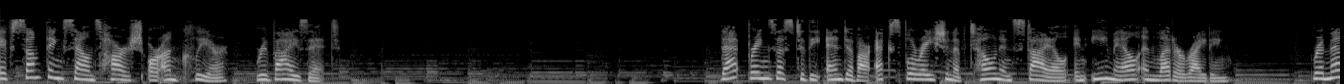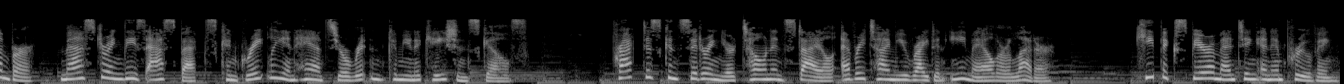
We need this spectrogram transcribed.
If something sounds harsh or unclear, revise it. That brings us to the end of our exploration of tone and style in email and letter writing. Remember, mastering these aspects can greatly enhance your written communication skills. Practice considering your tone and style every time you write an email or letter. Keep experimenting and improving.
